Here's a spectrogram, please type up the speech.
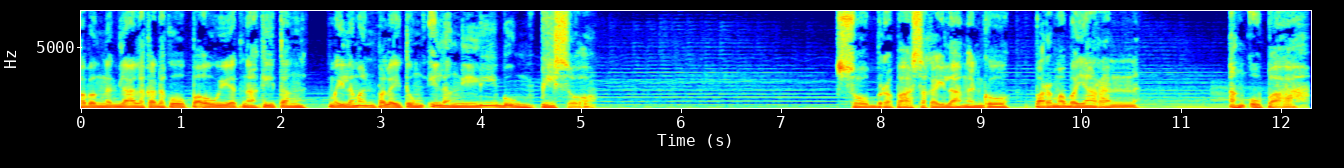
habang naglalakad ako pauwi at nakitang may laman pala itong ilang libong piso. Sobra pa sa kailangan ko para mabayaran ang upa.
